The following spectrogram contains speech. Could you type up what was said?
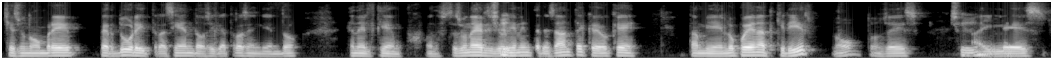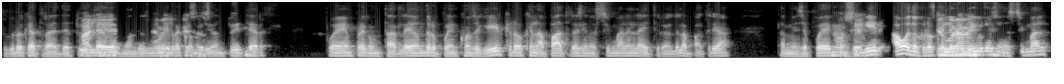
que su nombre perdure y trascienda o siga trascendiendo en el tiempo. Bueno, este es un ejercicio sí. bien interesante, creo que también lo pueden adquirir, ¿no? Entonces, Sí. Ahí les, yo creo que a través de Twitter, vale, Fernando es muy reconocido en Twitter, pueden preguntarle dónde lo pueden conseguir. Creo que en La Patria, si no estoy mal, en la editorial de La Patria también se puede no conseguir. Sé. Ah, bueno, creo que leo libros, si no estoy mal.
